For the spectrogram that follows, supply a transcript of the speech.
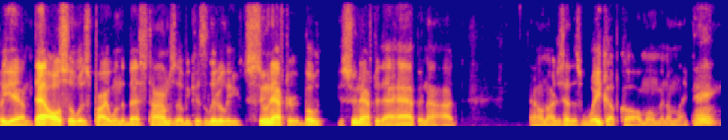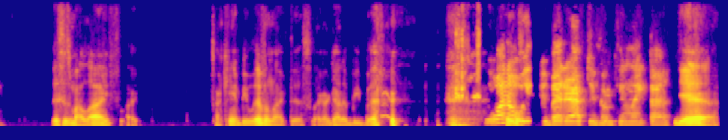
but yeah, that also was probably one of the best times though, because literally soon after both soon after that happened, I I, I don't know, I just had this wake up call moment. I'm like, dang, this is my life. Like I can't be living like this. Like I gotta be better. You want to always do better after something like that. Yeah,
